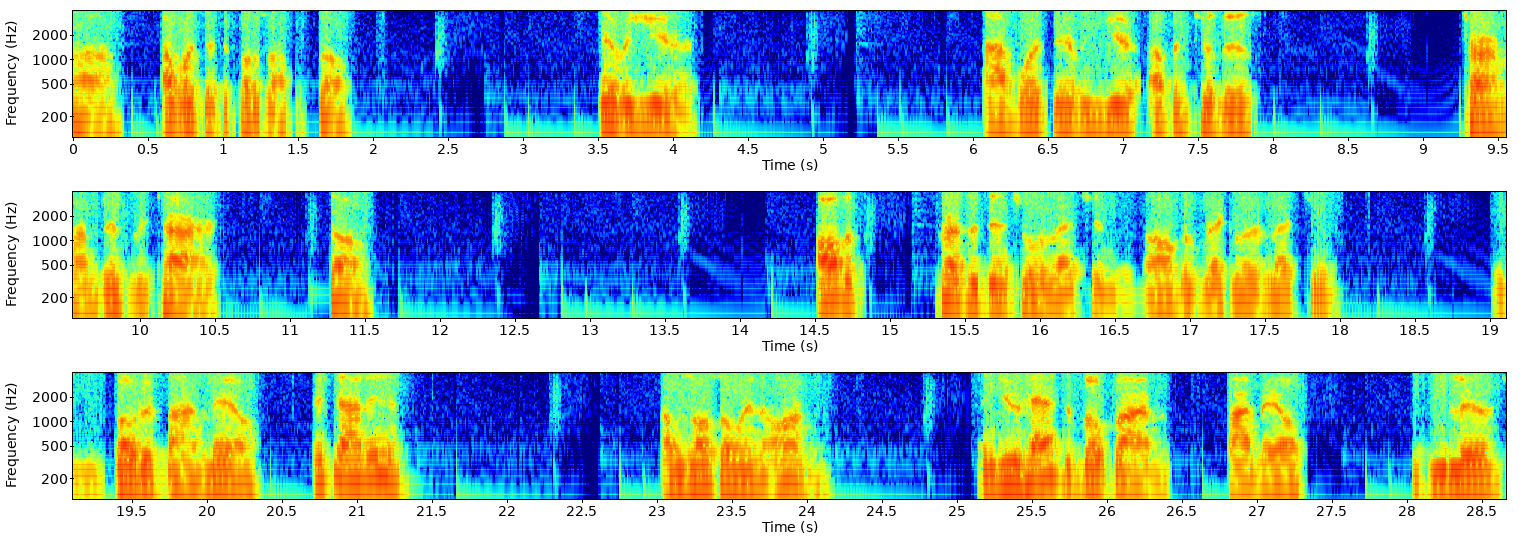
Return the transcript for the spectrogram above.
uh, I worked at the post office, so every year I've worked every year up until this term. I'm just retired, so all the presidential elections and all the regular elections, when you voted by mail, it got in. I was also in the army, and you had to vote by by mail if you lived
